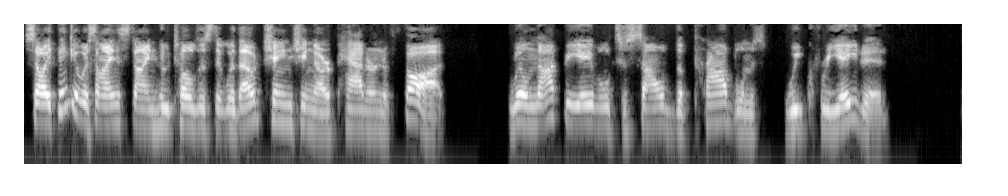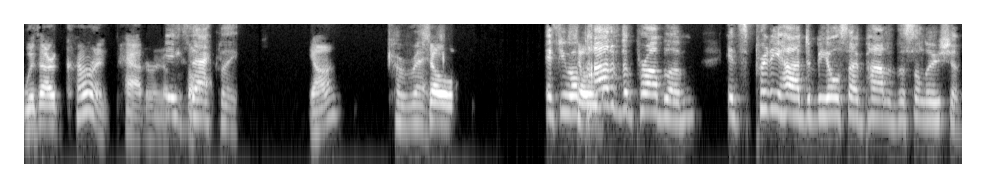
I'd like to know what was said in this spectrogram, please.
so I think it was Einstein who told us that without changing our pattern of thought, we'll not be able to solve the problems we created with our current pattern of exactly. Thought. Yeah. Correct. So if you are so, part of the problem, it's pretty hard to be also part of the solution.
